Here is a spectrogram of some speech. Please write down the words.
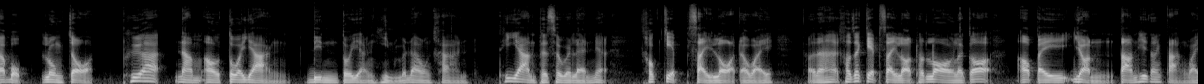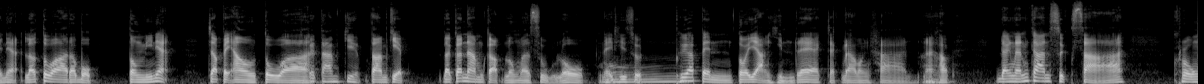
ระบบลงจอด เพื่อนำเอาตัวอย่างดินตัวอย่างหินบนดาวอังคาร ที่ยาน Perseverance เนี่ยเขาเก็บใส่หลอดเอาไว้เขานะฮะเขาจะเก็บใส่หลอดทดลอง แล้วก็เอาไปหย่อนตามที่ต่างๆ ไว้เนี่ยแล้วตัวระบบตรงนี้เนี่ยจะไปเอาตัวไปตามเก็บตามเก็บ แล้วก็นำกลับลงมาสู่โลกในที่สุดเพื่อเป็นตัวอย่างหินแรกจากดาวอังคารนะครับ ดังนั้นการศึกษาโครง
